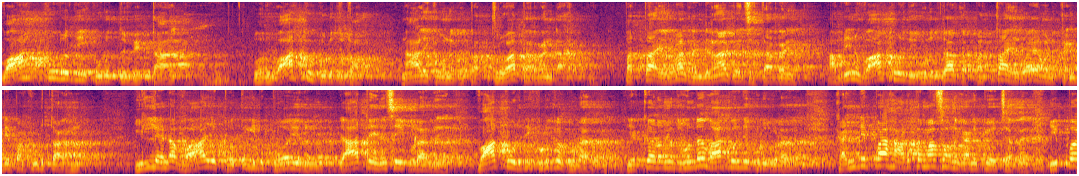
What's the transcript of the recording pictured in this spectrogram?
வாக்குறுதி கொடுத்து விட்டால். ஒரு வாக்கு கொடுத்துட்டோம். நாளைக்கு உனக்கு பத்து ரூபா தர்றேன்டா. பத்தாயிரம் ரூபா ரெண்டு நாள் கழிச்சு தர்றேன். அப்படின்னு வாக்குறுதி கொடுத்தா அந்த பத்தாயிரம் ரூபாய் அவனுக்கு கண்டிப்பாக கொடுத்தாகணும். இல்லைன்னா வாயை பொத்திக்கிட்டு போயிடணும். யார்கிட்ட என்ன செய்யக்கூடாது? வாக்குறுதி கொடுக்கக்கூடாது. எக்கடனத்து கொண்டு வாக்குறுதி கொடுக்கக்கூடாது. கண்டிப்பாக அடுத்த மாதம் உனக்கு அனுப்பி வச்சிடுறேன். இப்போ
